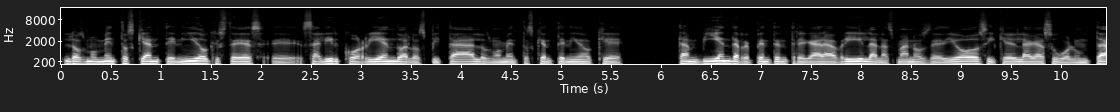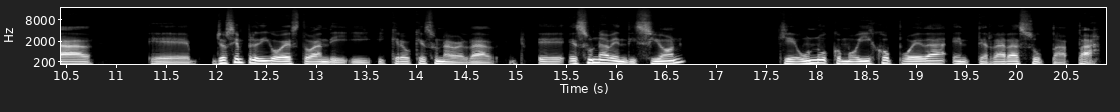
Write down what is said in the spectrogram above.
los momentos que han tenido que ustedes salir corriendo al hospital, los momentos que han tenido que también de repente entregar a Abril a las manos de Dios y que Él haga su voluntad. Eh, yo siempre digo esto, Andy, y, creo que es una verdad. Eh, es una bendición que uno como hijo pueda enterrar a su papá,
